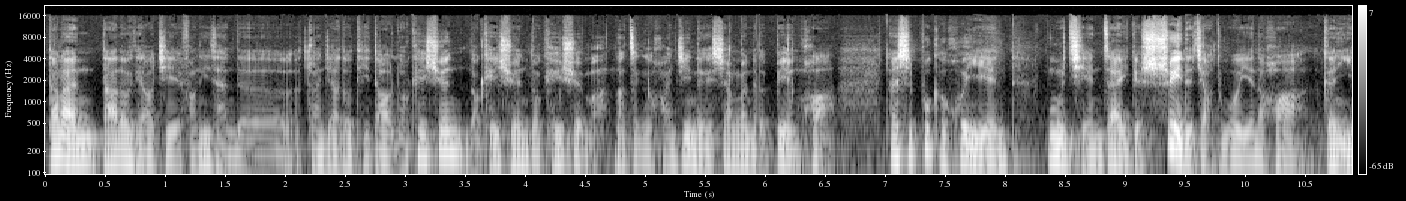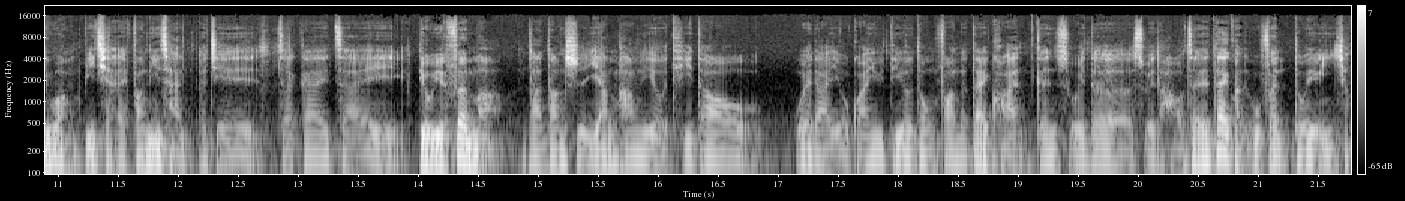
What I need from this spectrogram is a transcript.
当然，大家都了解房地产的专家都提到 location location location 嘛，那整个环境的相关的变化。但是不可讳言，目前在一个税的角度而言的话，跟以往比起来，房地产，而且大概在六月份嘛，那当时央行也有提到。未来有关于第二栋房的贷款跟所谓的所谓的豪宅的贷款的部分都有影响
